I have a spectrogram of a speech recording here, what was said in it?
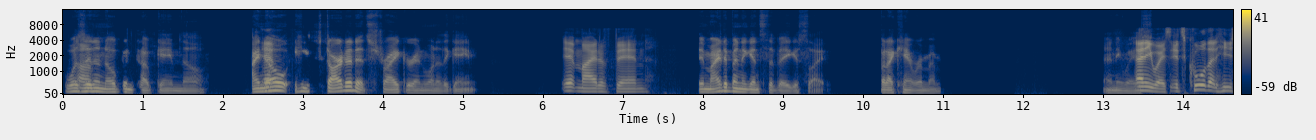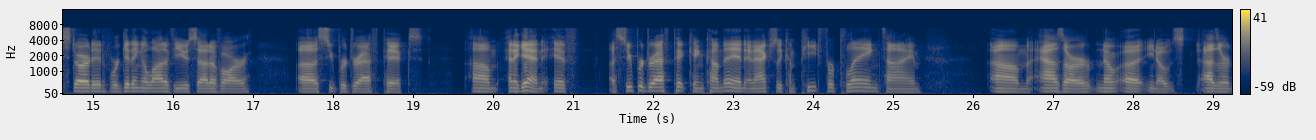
Was Um, it an Open Cup game though? I know he started at striker in one of the games. It might have been. It might have been against the Vegas Light, but I can't remember. Anyways, Anyways, it's cool that he started. We're getting a lot of use out of our uh, super draft picks. Um, and again, if a super draft pick can come in and actually compete for playing time um, as our no, uh, you know, as our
